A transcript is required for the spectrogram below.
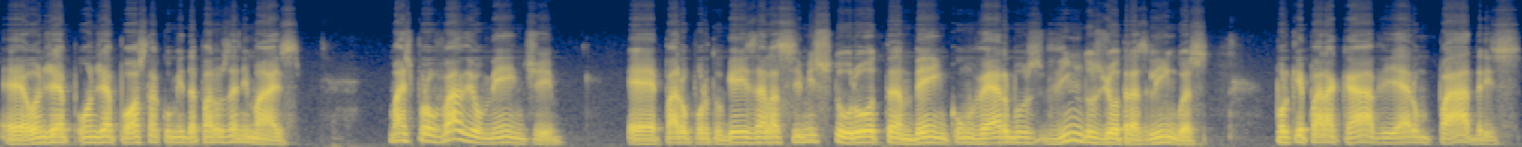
É, onde, é, onde é posta a comida para os animais. Mas provavelmente, é, para o português, ela se misturou também com verbos vindos de outras línguas porque para cá vieram padres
